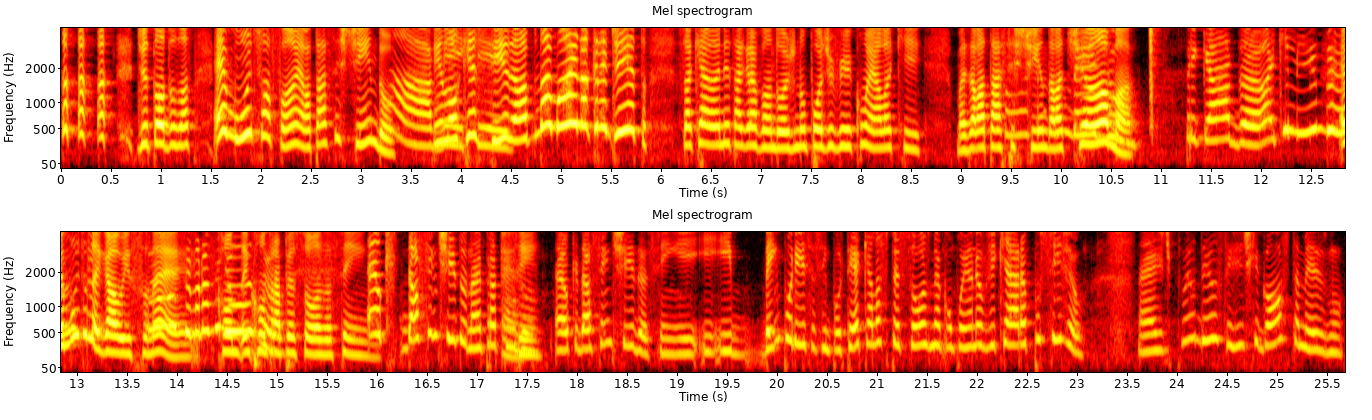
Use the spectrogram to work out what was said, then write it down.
de todos nós, é muito sua fã, ela tá assistindo. Ah, Vicky. enlouquecida. Ela, não, mãe, não acredito. Só que a Anne tá gravando hoje, não pôde vir com ela aqui. Mas ela tá assistindo, ela Um te beijo. ama. Obrigada. Ai, que linda. É muito legal isso, né? Nossa, é maravilhoso. Quando encontrar pessoas assim. É o que dá sentido, né, pra tudo. Sim. É o que dá sentido, assim. E, e- e bem por isso, assim, por ter aquelas pessoas me acompanhando, eu vi que era possível. Né? A gente, Tipo, meu Deus, tem gente que gosta mesmo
